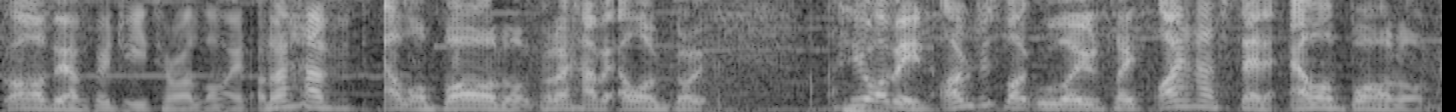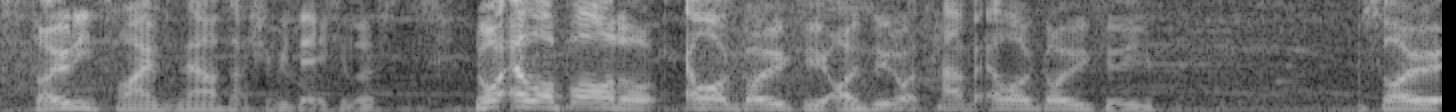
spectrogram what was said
Well, I do have Gogeta. I lied. I don't have LR Bardock. I don't have LR Go. See what I mean? I'm just like all over the place. I have said LR Bardock so many times now, it's actually ridiculous. Not LR Bardock, LR Goku. I do not have LR Goku. So,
